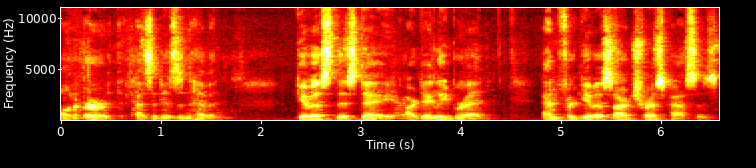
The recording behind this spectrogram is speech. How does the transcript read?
on earth as it is in heaven. Give us this day our daily bread, and forgive us our trespasses,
